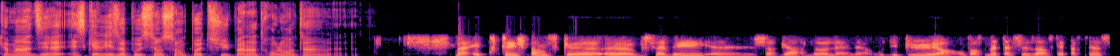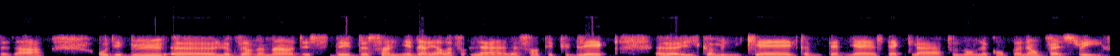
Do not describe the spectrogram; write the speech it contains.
comment dire, est-ce que les oppositions ne sont pas tues pendant trop longtemps? Ben, écoutez, je pense que, euh, vous savez, euh, je regarde là, au début, on va remettre à César ce qui appartient à César. Au début, euh, le gouvernement a décidé de s'enligner derrière la, la, santé publique. il communiquait, il communiquait bien, c'était clair, tout le monde le comprenait, on pouvait le suivre.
